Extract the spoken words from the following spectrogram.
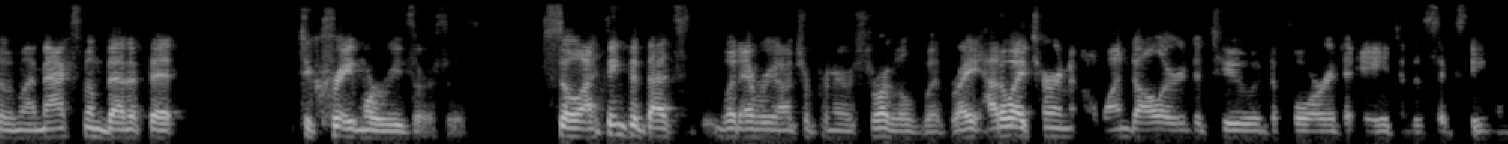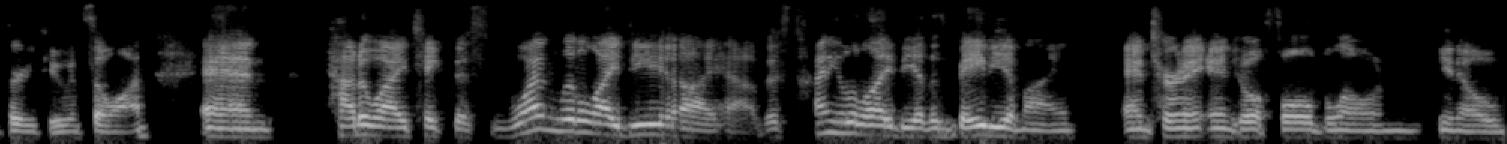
to my maximum benefit to create more resources? So I think that that's what every entrepreneur struggles with, right? How do I turn one dollar into two, into four, into eight, into sixteen, and thirty-two, and so on? And how do I take this one little idea I have, this tiny little idea, this baby of mine, and turn it into a full-blown, you know,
